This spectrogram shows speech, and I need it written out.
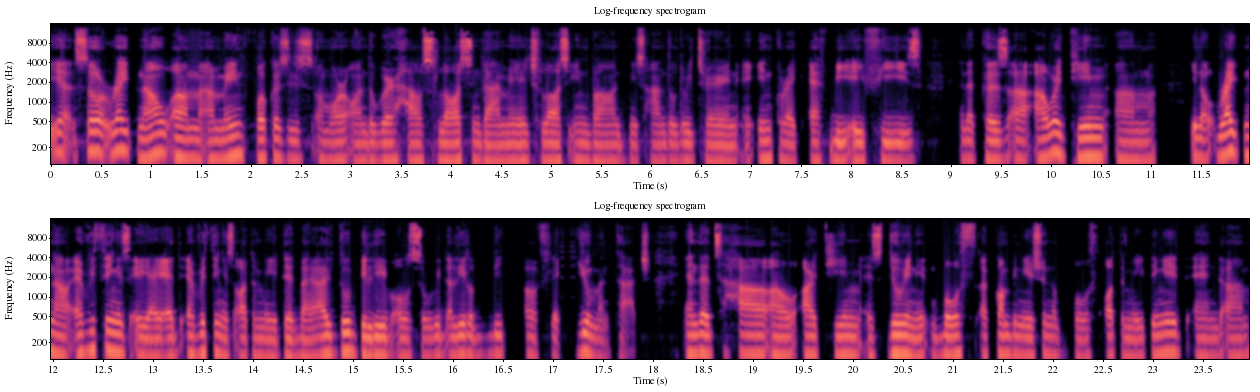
Yeah, so right now, um, our main focus is uh, more on the warehouse loss and damage, loss inbound, mishandled return, incorrect FBA fees, and that because uh, our team, um, you know, right now everything is AI, and everything is automated, but I do believe also with a little bit of like human touch, and that's how our, our team is doing it, both a combination of both automating it and um,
